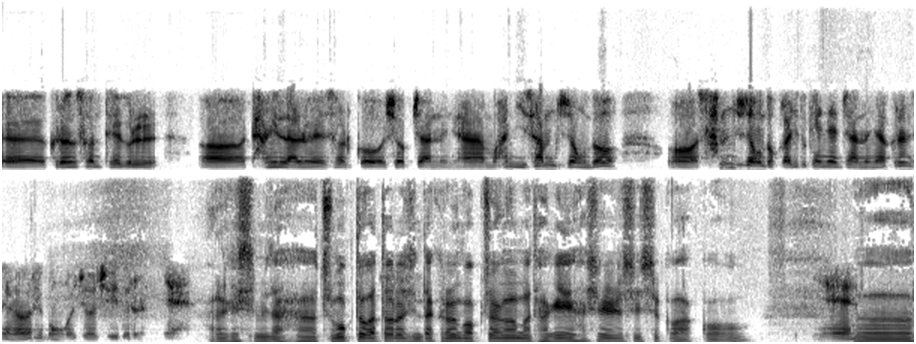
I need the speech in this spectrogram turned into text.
에, 그런 선택을 어, 당일날로 해서 할 것이 없지 않느냐. 뭐 한 2, 3주 정도 어, 3주 정도까지도 괜찮지 않느냐 그런 생각을 해본 거죠, 저희들은. 예. 알겠습니다. 아, 주목도가 떨어진다. 그런 걱정은 뭐 당연히 하실 수 있을 것 같고. 예. 어,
